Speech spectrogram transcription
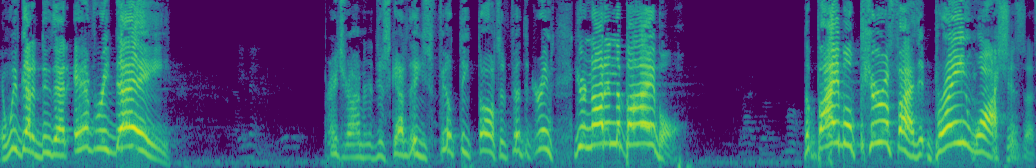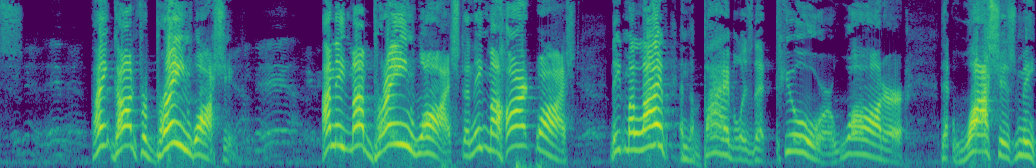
And we've got to do that every day. Preacher, I just got these filthy thoughts and filthy dreams. You're not in the Bible. The Bible purifies, it brainwashes us. Thank God for brainwashing. I need my brain washed. I need my heart washed. I need my life. And the Bible is that pure water that washes me.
